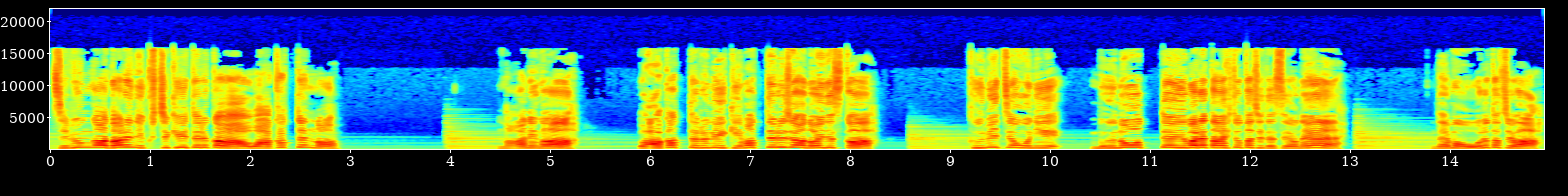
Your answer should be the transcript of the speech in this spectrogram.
自分が誰に口聞いてるか分かってんの？何が？分かってるに決まってるじゃないですか。組長に無能って言われた人たちですよね。でも俺たちは、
